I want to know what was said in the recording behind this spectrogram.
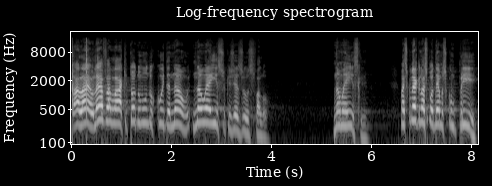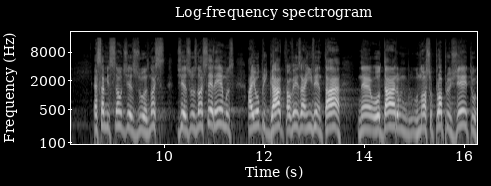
Vai lá, leva lá que todo mundo cuida. Não, não é isso que Jesus falou. Não é isso, querido. Mas como é que nós podemos cumprir essa missão de Jesus? Nós, Jesus, nós seremos aí obrigados, talvez, a inventar né, ou dar um, o nosso próprio jeito,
